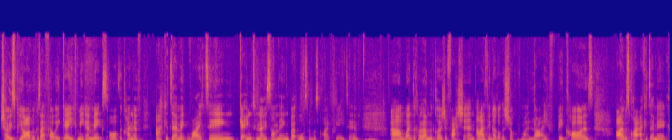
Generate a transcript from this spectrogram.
chose PR because I felt it gave me a mix of the kind of academic writing, getting to know something, but also was quite creative. Um, went to London College of Fashion, and I think I got the shock of my life because I was quite academic.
